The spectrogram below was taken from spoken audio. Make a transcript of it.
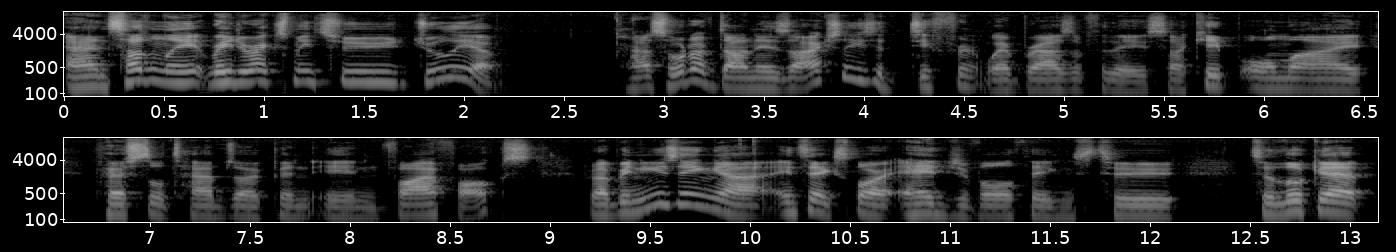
and suddenly it redirects me to Julia. Uh, so what I've done is I actually use a different web browser for these. So I keep all my personal tabs open in Firefox, but I've been using uh, Internet Explorer Edge of all things to to look at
